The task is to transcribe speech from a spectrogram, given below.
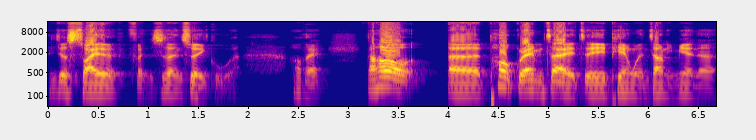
你就摔得粉身碎骨了。OK，然后呃，Paul Graham 在这一篇文章里面呢，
